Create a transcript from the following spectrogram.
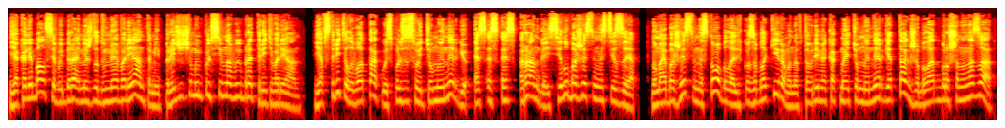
Я колебался, выбирая между двумя вариантами, прежде чем импульсивно выбрать третий вариант. Я встретил его атаку, используя свою темную энергию ССС ранга и силу божественности Z. Но моя божественность снова была легко заблокирована, в то время как моя темная энергия также была отброшена назад,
